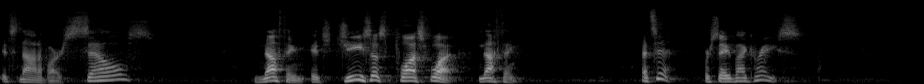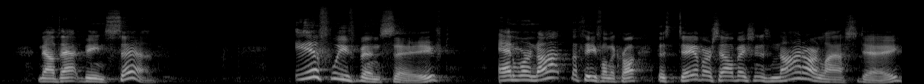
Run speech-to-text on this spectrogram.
it's not of ourselves. Nothing. It's Jesus plus what? Nothing. That's it. We're saved by grace. Now, that being said, if we've been saved and we're not the thief on the cross, this day of our salvation is not our last day.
